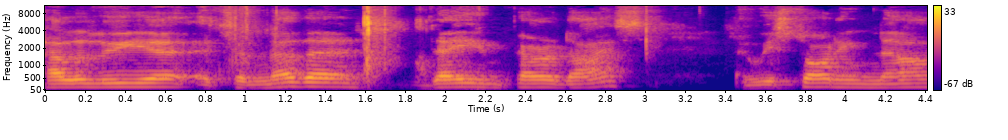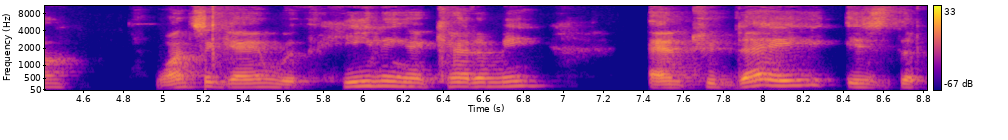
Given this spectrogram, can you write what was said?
Hallelujah. It's another day in paradise. And we're starting now once again with Healing Academy. And today is the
